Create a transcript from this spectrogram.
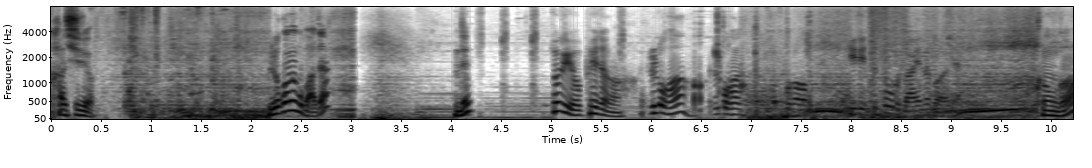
가시죠 일로 가는 거 맞아? 근데? 저기 옆에잖아. 일로 가. 일로 가. 돌아가. 길이 저쪽으로 나 있는 거 아니야? 그런가?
